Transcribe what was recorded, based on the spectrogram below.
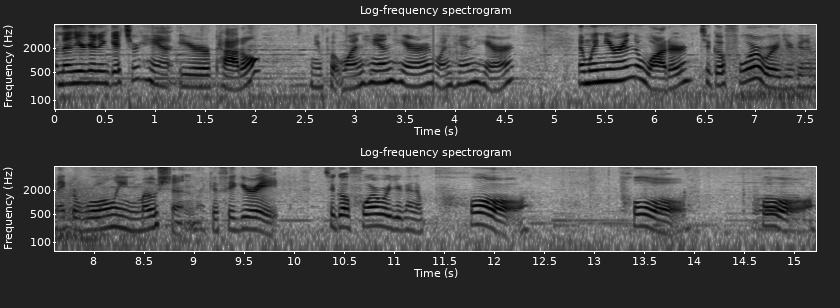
And then you're going to get your hand, your paddle, and you put one hand here one hand here. And when you're in the water, to go forward, you're going to make a rolling motion, like a figure eight. To go forward, you're going to pull, pull, pull.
